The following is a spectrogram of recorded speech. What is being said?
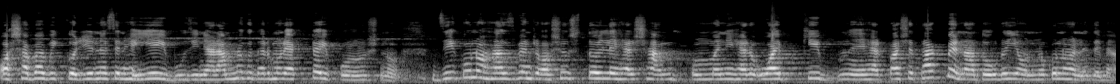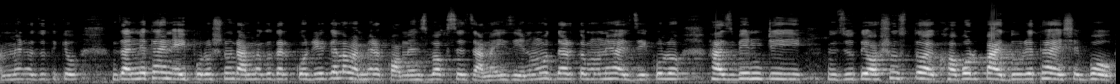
অস্বাভাবিক করিয়ে নিয়েছেন হেয়েই বুঝি না। আর আপনাকে তার মোর একটাই প্রশ্ন, যে কোনো হাজব্যান্ড অসুস্থ হইলে হ্যার স্বাম- মানে হ্যার ওয়াইফ কি হ্যার পাশে থাকবে না দৌড়াইয়ে অন্য কোনো হানে দেবে? আমরা যদি কেউ জানিয়ে থাকেন, এই প্রশ্নটা আমাকে তার করিয়ে গেলাম। আমরা কমেন্টস বক্সে জানাই যে, এর মধ্যে আর তো মনে হয় যে কোনো হাজবেন্ডটি যদি অসুস্থ হয়, খবর পায়, দূরে থাকে, সে বউ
